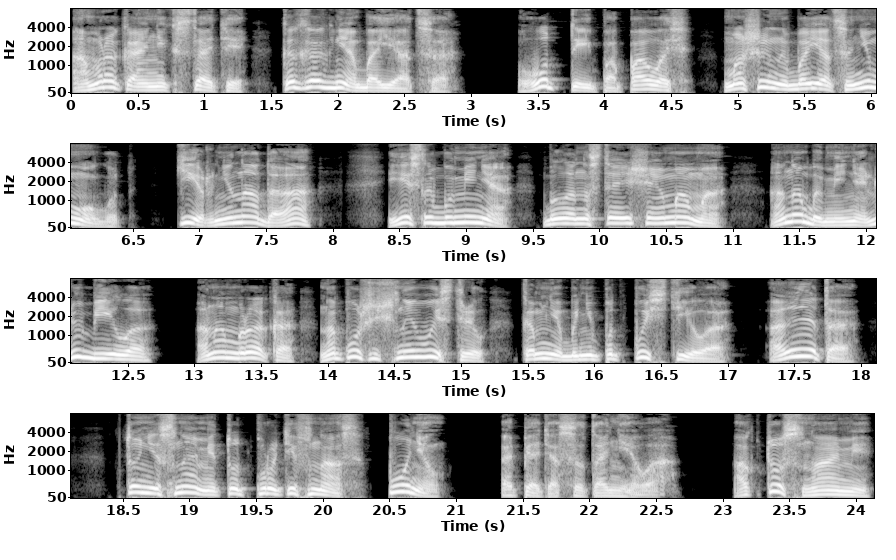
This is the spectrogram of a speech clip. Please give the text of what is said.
А мрака они, кстати, как огня боятся. Вот ты и попалась. Машины бояться не могут. Кир, не надо, а? Если бы у меня была настоящая мама, она бы меня любила. Она мрака на пушечный выстрел ко мне бы не подпустила. А это, кто не с нами, тот против нас. Понял? Опять осатанела. А кто с нами?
